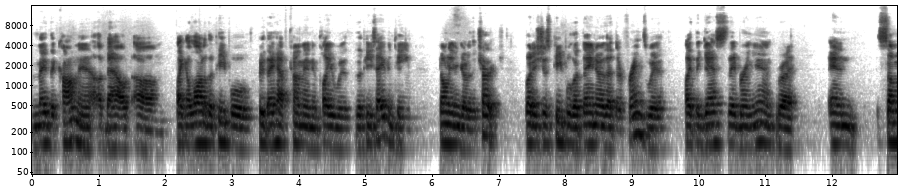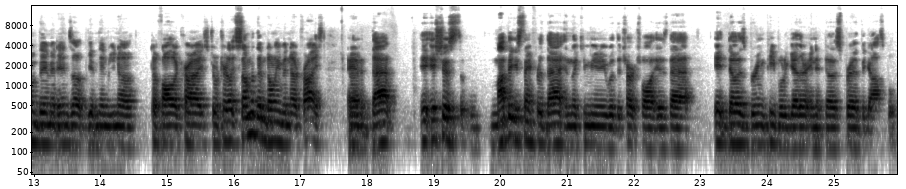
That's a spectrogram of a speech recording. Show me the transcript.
made the comment about um, like a lot of the people who they have come in and play with the Peace Haven team don't even go to the church, but it's just people that they know that they're friends with, like the guests they bring in, Right. and some of them it ends up getting them, you know, to follow Christ, join church. Like some of them don't even know Christ, and that it, it's just my biggest thing for that in the community with the church law is that it does bring people together and it does spread the gospel.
